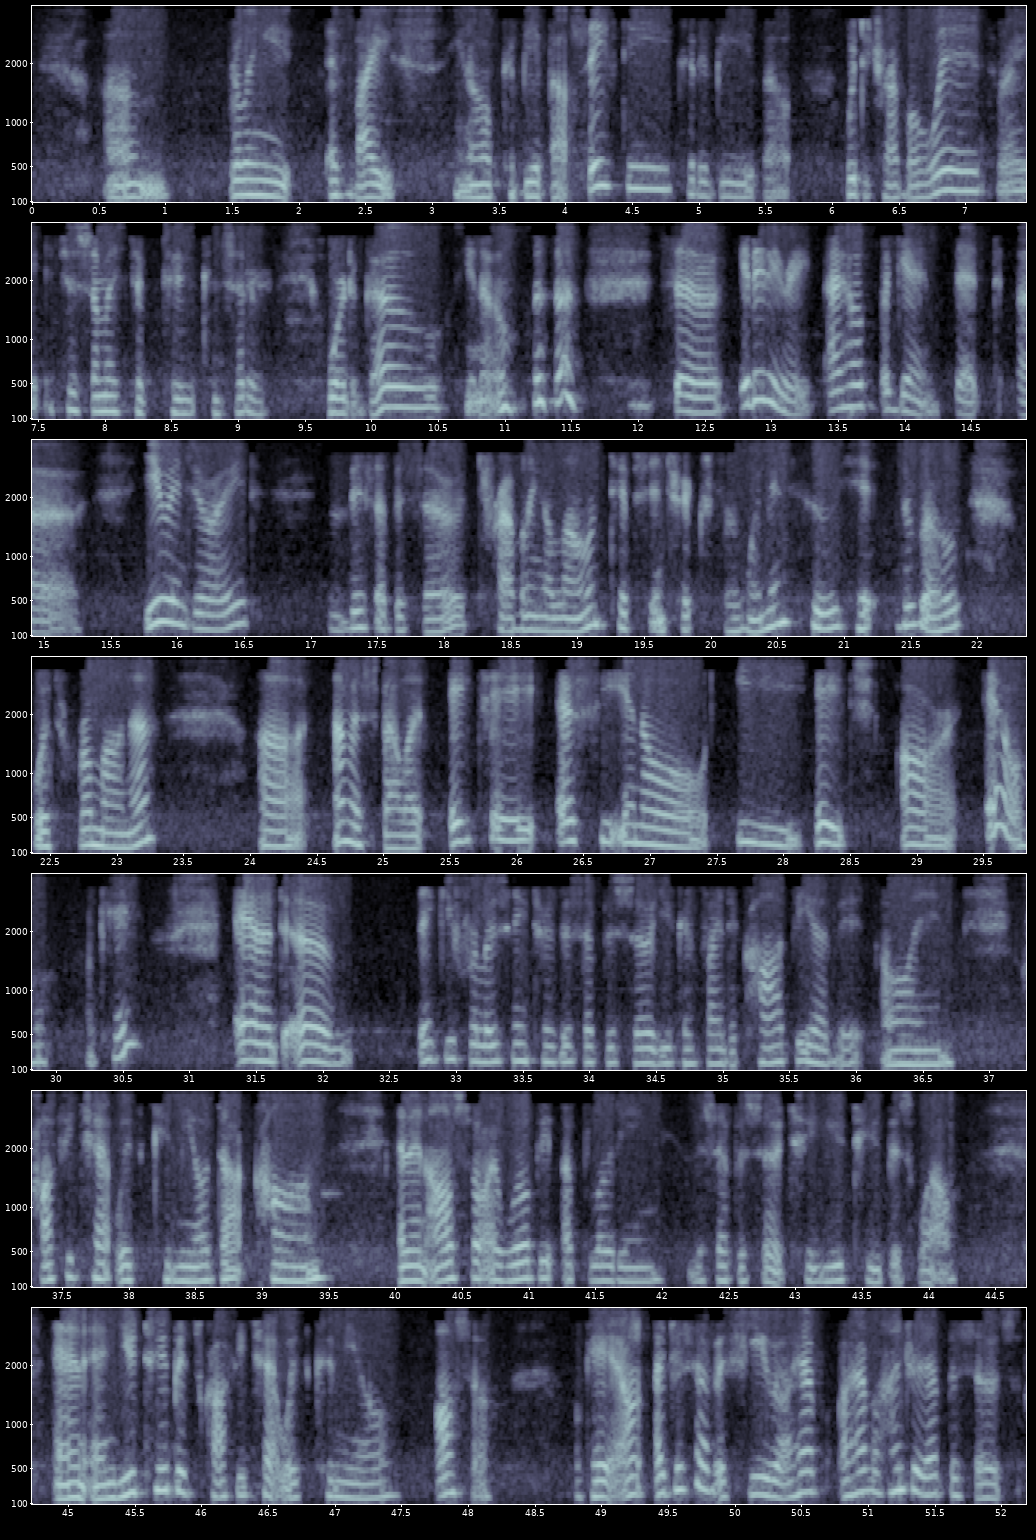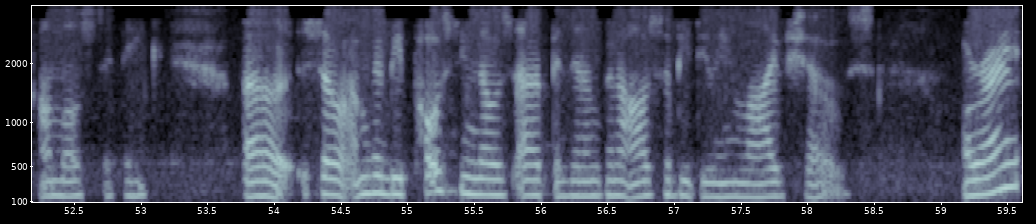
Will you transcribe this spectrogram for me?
um, really need advice. You know, it could be about safety, could it be about who to travel with, right? It's just so much to, to consider where to go, you know. so at any rate, I hope again that uh, you enjoyed this episode, Traveling Alone, Tips and Tricks for Women Who Hit the Road with Romana. Uh, I'm going to spell it H-A-S-C-N-O E-H-R-L. Okay? And um, thank you for listening to this episode. You can find a copy of it on coffeechatwithcamille.com. And then also I will be uploading this episode to YouTube as well. And and YouTube it's Coffee Chat with Camille also. Okay, I, I just have a few. I have I have a hundred episodes almost, I think. Uh, so I'm going to be posting those up, and then I'm going to also be doing live shows. All right?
